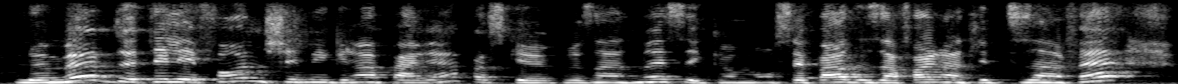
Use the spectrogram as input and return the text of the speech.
le meuble de téléphone chez mes grands-parents parce que présentement, c'est comme on sépare des affaires entre les petits-enfants.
